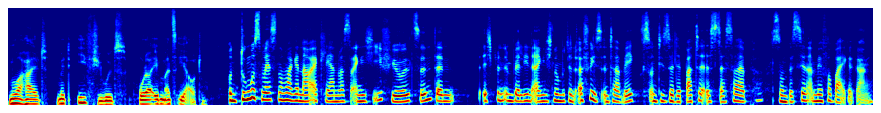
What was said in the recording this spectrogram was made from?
nur halt mit E-Fuels oder eben als E-Auto. Und du musst mir jetzt nochmal genau erklären, was eigentlich E-Fuels sind, denn ich bin in Berlin eigentlich nur mit den Öffis unterwegs und diese Debatte ist deshalb so ein bisschen an mir vorbeigegangen.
